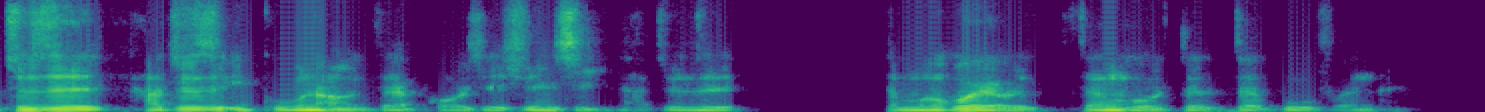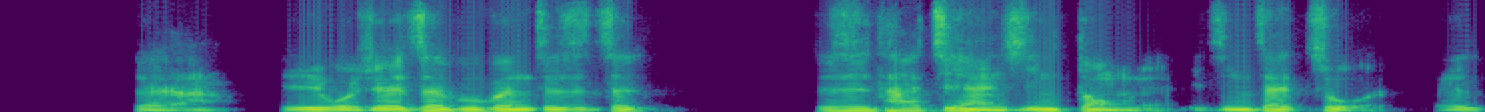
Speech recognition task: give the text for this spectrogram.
就是他就是一股脑在抛一些讯息，他就是怎么会有生活这这部分呢？对啊，其实我觉得这部分就是这，就是他既然已经动了，已经在做了，而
